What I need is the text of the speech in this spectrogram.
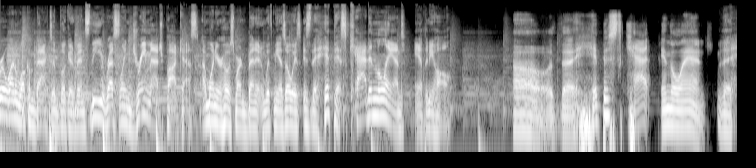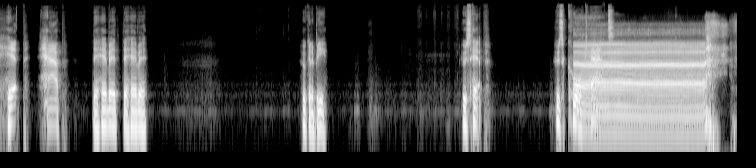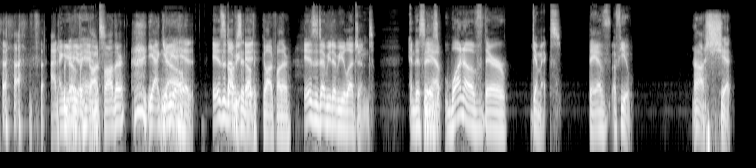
everyone. Welcome back to Book It Vince, the Wrestling Dream Match podcast. I'm one of your hosts, Martin Bennett, and with me, as always, is the hippest cat in the land, Anthony Hall. Oh, the hippest cat in the land. The hip hap, the hibbit, the hibbit. Who could it be? Who's hip? Who's a cool cat? Uh, I don't give know. The. Godfather? Yeah, give me a No. hint. Is a It's W obviously not the Godfather. is a WW legend, and this is Yep. one of their gimmicks. They have a few. Oh, shit.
